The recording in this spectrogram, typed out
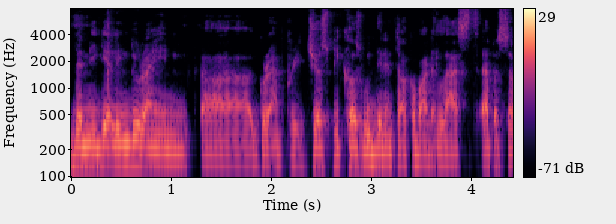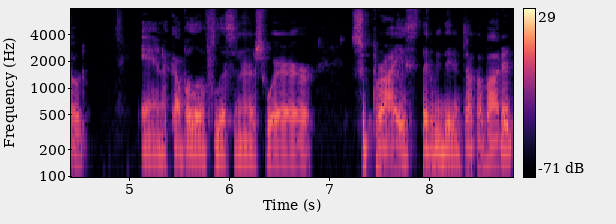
the Miguel Indurain uh, Grand Prix, just because we didn't talk about it last episode, and a couple of listeners were surprised that we didn't talk about it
